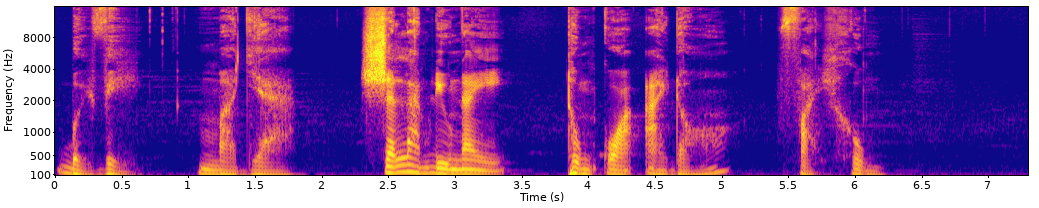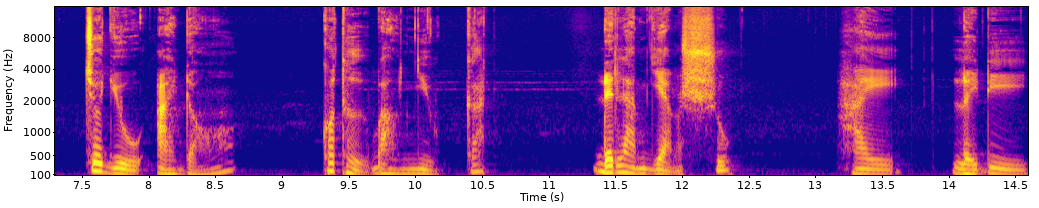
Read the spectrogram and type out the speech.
Bởi vì mà già sẽ làm điều này thông qua ai đó, phải không? Cho dù ai đó có thử bao nhiêu cách để làm giảm sút hay lấy đi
